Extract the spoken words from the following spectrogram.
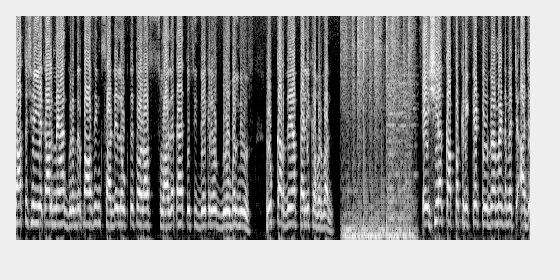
ਸਤਿ ਸ਼੍ਰੀ ਅਕਾਲ, ਮੈਂ ਹਾਂ ਗੁਰਿੰਦਰਪਾਲ ਸਿੰਘ, ਸਾਡੇ ਲੋਕ ਤੇ ਤੁਹਾਡਾ ਸਵਾਗਤ ਹੈ। ਤੁਸੀਂ ਦੇਖ ਰਹੇ ਹੋ ਗਲੋਬਲ ਨਿਊਜ਼ ਰੁਕ ਕਰਦੇ ਹਾਂ ਪਹਿਲੀ ਖਬਰ ਵੱਲ। ਏਸ਼ੀਆ ਕੱਪ ਕ੍ਰਿਕਟ ਟੂਰਨਾਮੈਂਟ ਵਿੱਚ ਅੱਜ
